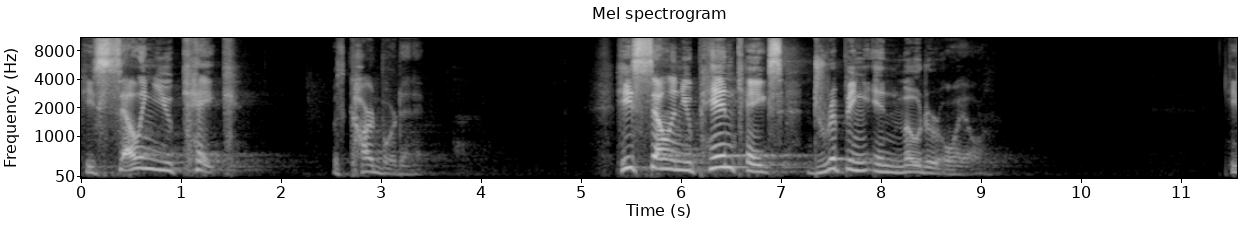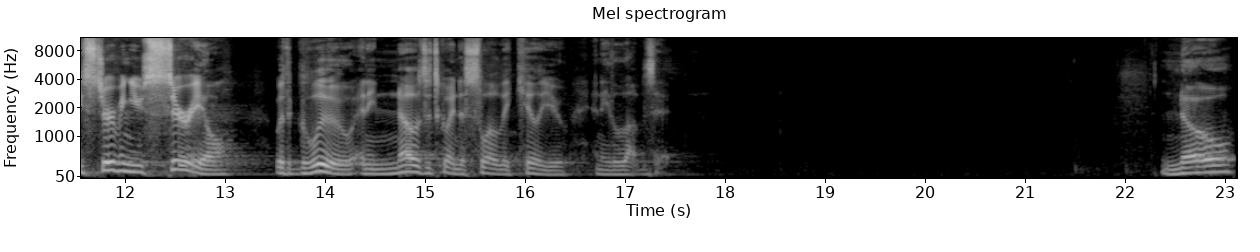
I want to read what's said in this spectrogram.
He's selling you cake with cardboard in it. He's selling you pancakes dripping in motor oil. He's serving you cereal with glue, and he knows it's going to slowly kill you, and he loves it. Know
